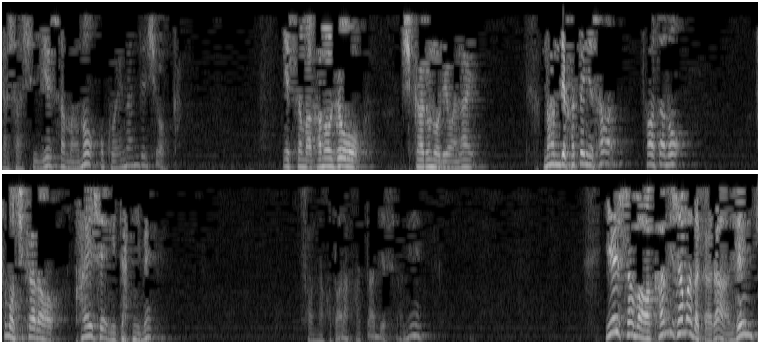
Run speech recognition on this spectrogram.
優しいイエス様のお声なんでしょうか。イエス様は彼女を叱るのではない。なんで勝手に触ったのその力を返せみたいにね。そんなことはなかったんですよね。イエス様は神様だから、全知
